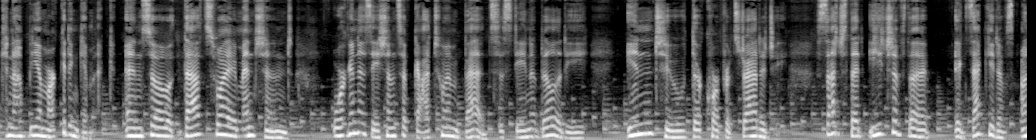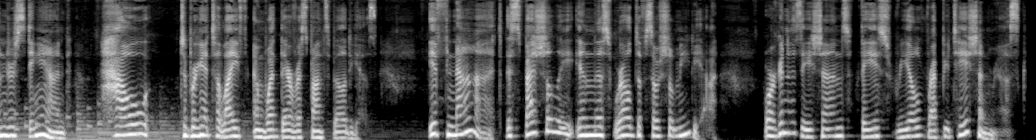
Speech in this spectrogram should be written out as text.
cannot be a marketing gimmick. And so that's why I mentioned organizations have got to embed sustainability into their corporate strategy such that each of the executives understand how to bring it to life and what their responsibility is. If not, especially in this world of social media, organizations face real reputation risk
